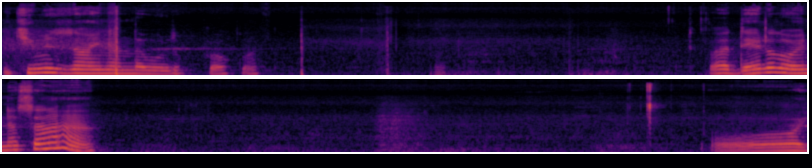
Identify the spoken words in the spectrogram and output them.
İkimiz de aynı anda vurduk Brock'la. La Daryl oynasana. Oy.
